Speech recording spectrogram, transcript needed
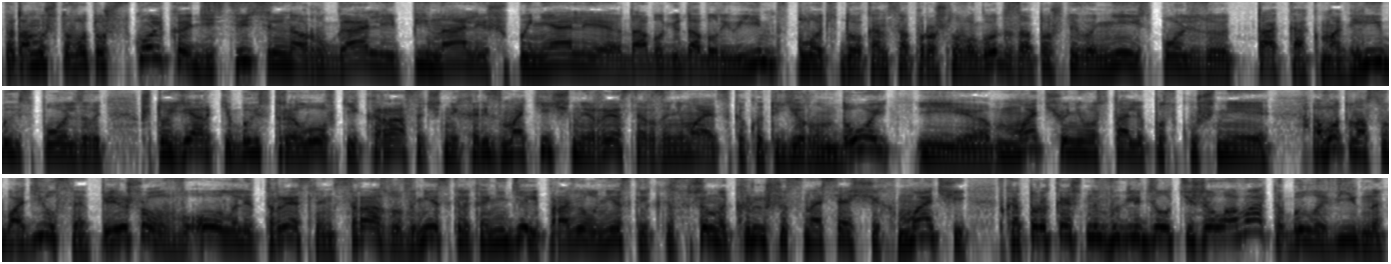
Потому что вот уж сколько действительно ругали, пинали, шпыняли WWE вплоть до конца прошлого года за то, что его не используют так, как могли бы использовать, что яркий, быстрый, ловкий, красочный, харизматичный рестлер занимается какой-то ерундой, и матчи у него стали поскушнее. А вот он освободился, перешел в All Elite Wrestling, сразу в несколько недель провел несколько совершенно крышесносящих матчей, в которых, конечно, выглядело тяжеловато, было видно,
